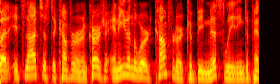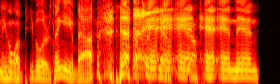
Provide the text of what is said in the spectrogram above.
but it's not just a comforter or encourager. And even the word comforter could be misleading depending on what people are thinking about. and, and- and- and then,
